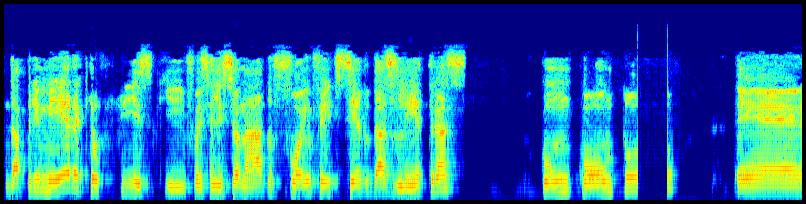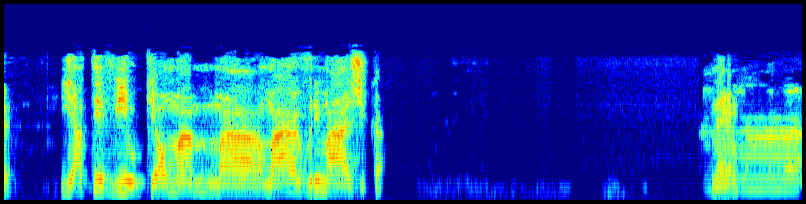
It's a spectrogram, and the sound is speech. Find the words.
Da primeira que eu fiz, que foi selecionado, foi O Feiticeiro das Letras, com um conto é, Yatevil, que é uma, uma, uma árvore mágica. Né? Ah,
